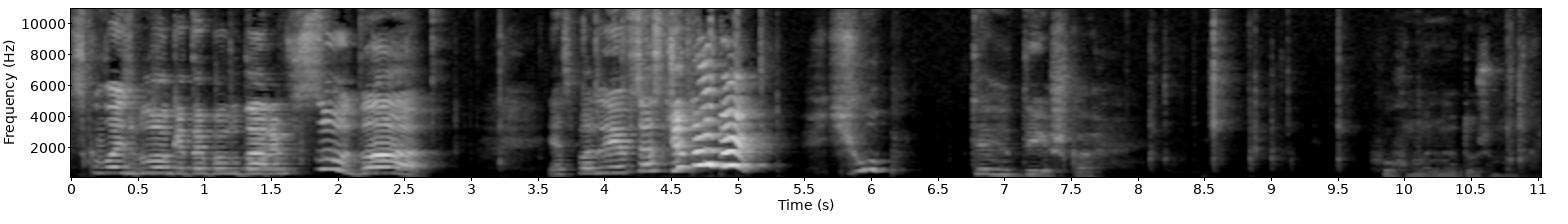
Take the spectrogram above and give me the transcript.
Сквозь блоки тебе ударив сюда. Я спалився з чотири. Юп! Ти дишка. Фух, у мене дуже мало.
